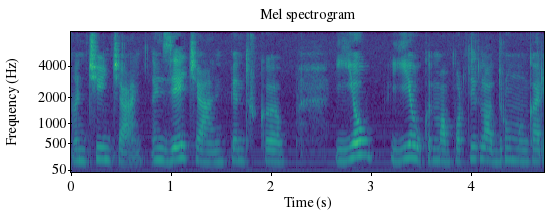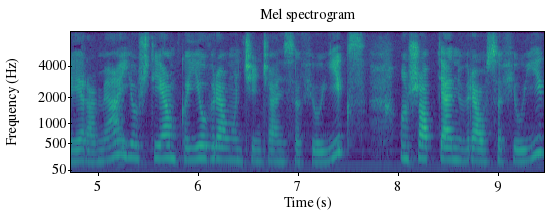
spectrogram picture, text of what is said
în 5 ani, în 10 ani, pentru că eu, eu când m-am portit la drum în cariera mea, eu știam că eu vreau în 5 ani să fiu X, în 7 ani vreau să fiu Y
